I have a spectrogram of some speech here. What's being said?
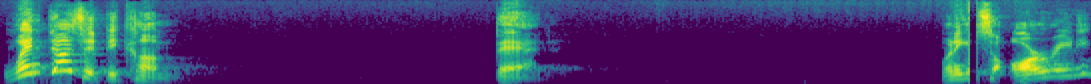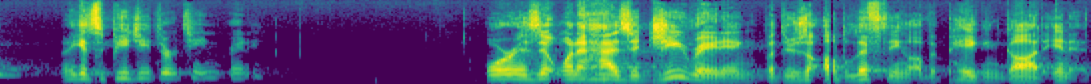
When does it become bad? When it gets to R rating? When it gets a PG 13 rating? Or is it when it has a G rating, but there's an uplifting of a pagan god in it?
